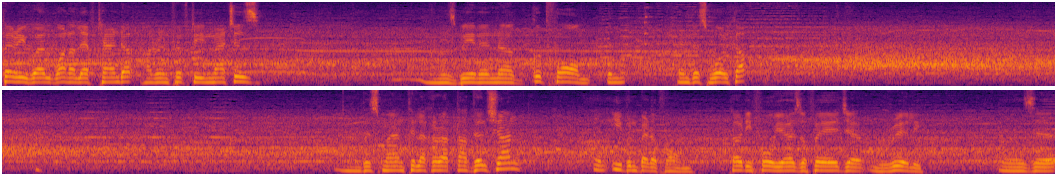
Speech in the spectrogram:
very well. One a left-hander, 115 matches. And he's been in uh, good form in, in this World Cup. And this man, Tillakaratne Dilshan, in even better form. 34 years of age, uh, really is uh,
